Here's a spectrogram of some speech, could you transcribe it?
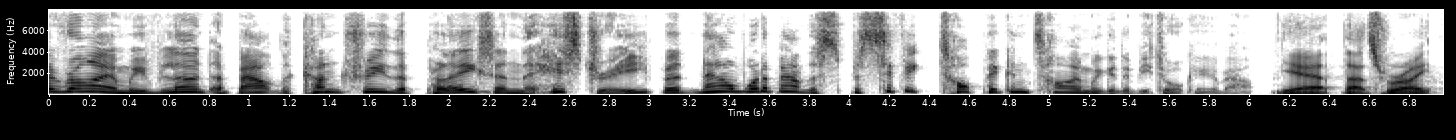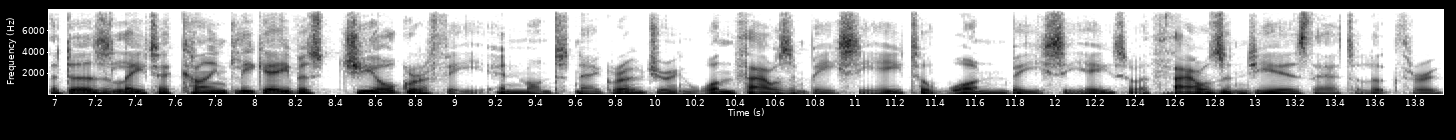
So, Ryan, we've learnt about the country, the place, and the history, but now what about the specific topic and time we're going to be talking about? Yeah, that's right. The Dersolator kindly gave us geography in Montenegro during 1000 BCE to 1 BCE, so a thousand years there to look through.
